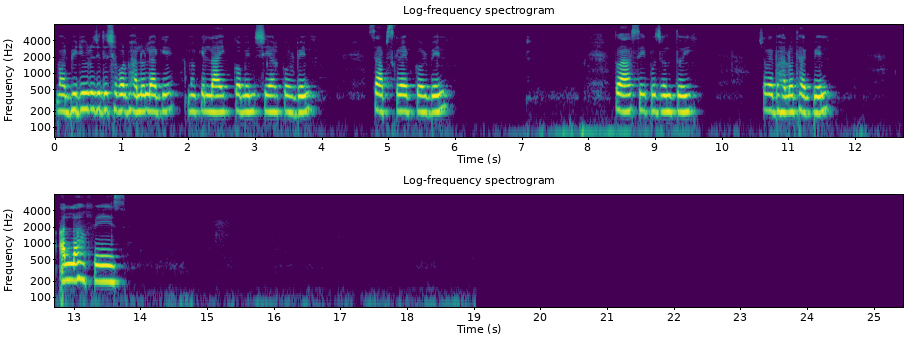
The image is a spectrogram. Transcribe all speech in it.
আমার ভিডিওটা যদি সবার ভালো লাগে, আমাকে লাইক, কমেন্ট, শেয়ার করবেন, সাবস্ক্রাইব করবেন। তো আজ এই পর্যন্তই। সবাই ভালো থাকবেন। আল্লাহ হাফেজ।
